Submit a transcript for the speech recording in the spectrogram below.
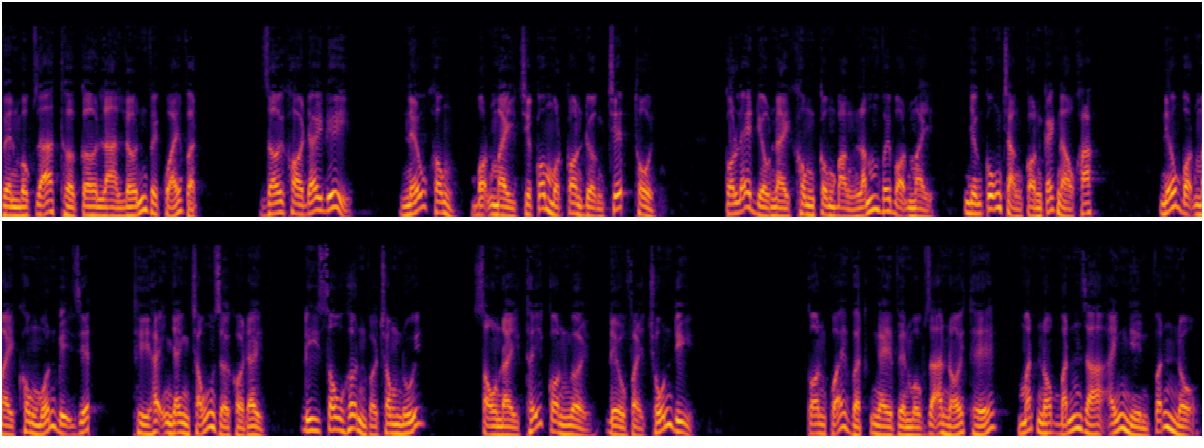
Viên mục giã thừa cơ là lớn với quái vật. Rời khỏi đây đi! Nếu không, bọn mày chỉ có một con đường chết thôi. Có lẽ điều này không công bằng lắm với bọn mày, nhưng cũng chẳng còn cách nào khác. Nếu bọn mày không muốn bị giết, thì hãy nhanh chóng rời khỏi đây, đi sâu hơn vào trong núi. Sau này thấy con người đều phải trốn đi. Con quái vật ngày viên mục giã nói thế, mắt nó bắn ra ánh nhìn phẫn nộ,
